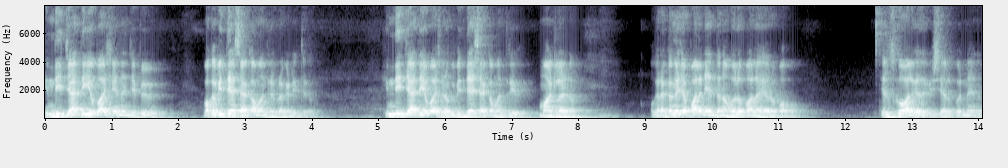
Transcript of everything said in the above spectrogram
హిందీ జాతీయ భాష అని చెప్పి ఒక విద్యాశాఖ మంత్రి ప్రకటించడం హిందీ జాతీయ భాషను ఒక విద్యాశాఖ మంత్రి మాట్లాడడం ఒక రకంగా చెప్పాలని ఎంత నవ్వులపాలయ్యారో పాపం. తెలుసుకోవాలి కదా విషయాలు కొన్ని అయినా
